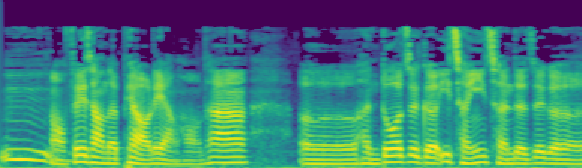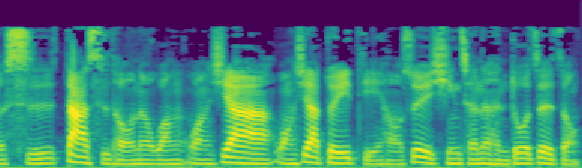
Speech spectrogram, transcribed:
嗯，哦，非常的漂亮哈，它。呃，很多这个一层一层的这个石大石头呢，往往下往下堆叠哈，所以形成了很多这种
